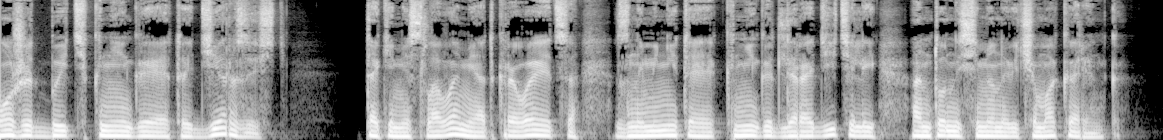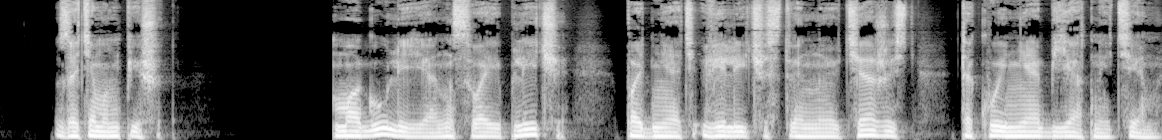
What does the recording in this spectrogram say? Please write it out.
Может быть, книга эта дерзость? Такими словами открывается знаменитая книга для родителей Антона Семеновича Макаренко. Затем он пишет «Могу ли я на свои плечи поднять величественную тяжесть такой необъятной темы?»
